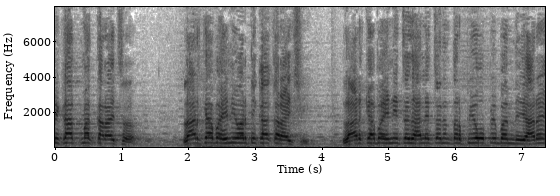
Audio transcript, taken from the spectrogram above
टीकात्मक करायचं. लाडक्या बहिणीवर टीका करायची. लाडक्या बहिणीचं झाल्याच्यानंतर पीओपी बंदी. अरे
